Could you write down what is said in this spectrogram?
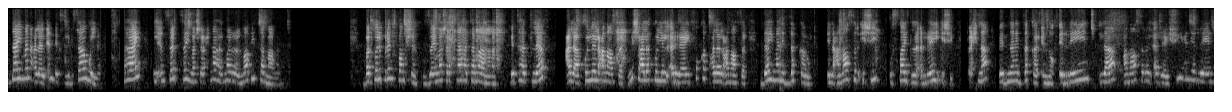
دائما على ال index اللي بيساوي ال length فهاي ال insert زي ما شرحناها المرة الماضية تماما. برضو ال print function زي ما شرحناها تماما. بدها تلف على كل العناصر مش على كل ال array فقط على العناصر. دائما تذكروا العناصر إشي وال size لل array إشي. فإحنا بدنا نتذكر إنه ال range لعناصر ال array شو يعني ال range؟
